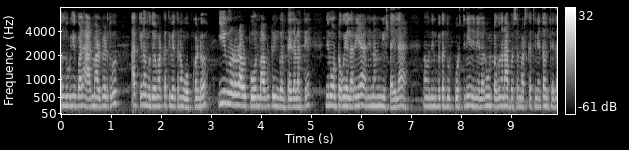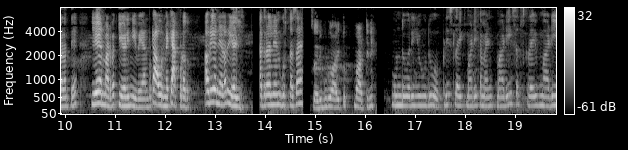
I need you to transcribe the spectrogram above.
ಒಂದು ಹುಡುಗಿ ಭಾಳ ಹಾಳು ಮಾಡಬಾರ್ದು ಅದಕ್ಕೆ ನಾವು ಮದುವೆ ಮಾಡ್ಕೊತೀವಿ ಅಂತ ನಾವು ಒಪ್ಕೊಂಡು. ಈಗ ನೋಡೋರು ಅವ್ಳು ಫೋನ್ ಮಾಡಿಬಿಟ್ಟು ಹಿಂಗೆ ಅಂತ ಇದ್ದಾಳಂತೆ. ನೀನು ಹೊಂಟೋಗು ಎಲ್ಲಾರೇ. ನೀನು ನನಗೆ ಇಷ್ಟ ಇಲ್ಲ. ನಿನ್ಗೆ ಬೇಕಾದ ದುಡ್ಡು ಕೊಡ್ತೀನಿ ನೀನು ಎಲ್ಲರೂ ಹೊಂಟೋಗು ನಾನು ಆ ಬಸ್ಸಲ್ಲಿ ಮಾಡ್ಸ್ಕೊತೀನಿ ಅಂತ ಅಂತ ಇದ್ದಾಳಂತೆ ಏನು ಮಾಡ್ಬೇಕು ಹೇಳಿ ನೀವೇ ಅಂದ್ಬಿಟ್ಟು ಅವ್ರ ಮೇಲೆ ಹಾಕ್ಬಿಡೋದು. ಅವ್ರು ಏನು ಹೇಳೋರು ಹೇಳಿ. ಅದರಲ್ಲಿ ಏನು ಗುಸ್ತಾ ಸರ್? ಸರಿ ಬಿಡು ಆಯಿತು ಮಾಡ್ತೀನಿ. ಮುಂದುವರಿಯುವುದು. ಪ್ಲೀಸ್ ಲೈಕ್ ಮಾಡಿ ಕಮೆಂಟ್ ಮಾಡಿ ಸಬ್ಸ್ಕ್ರೈಬ್ ಮಾಡಿ.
